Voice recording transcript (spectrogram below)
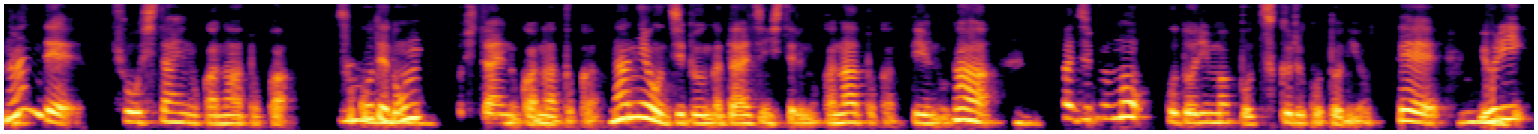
なんでそうしたいのかなとか、そこでどんなことしたいのかなとか、何を自分が大事にしてるのかなとかっていうのが、まあ自分もこうドリームマップを作ることによって、うんより、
